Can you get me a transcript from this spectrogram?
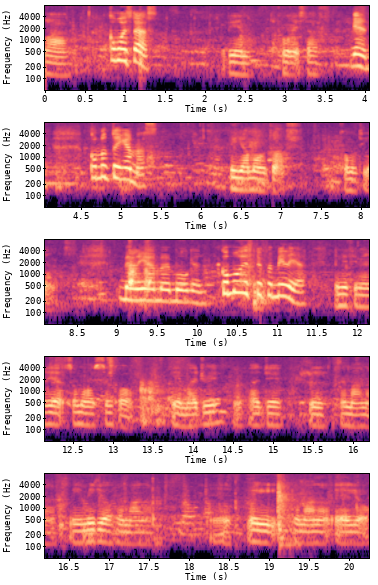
Hola, ¿Cómo estás? bien, ¿cómo estás? Bien. ¿Cómo te llamas? Me llamo Josh. ¿Cómo te llamas? Me llamo Morgan. ¿Cómo es tu familia? En mi familia somos cinco. Mi madre, mi padre, mi hermana, mi medio hermana, eh, mi hermano y yo.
